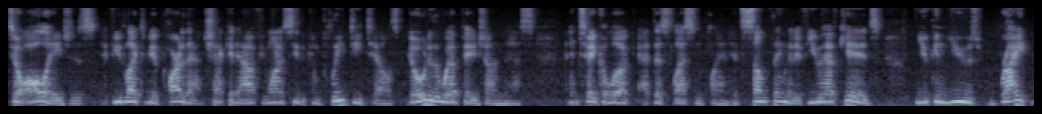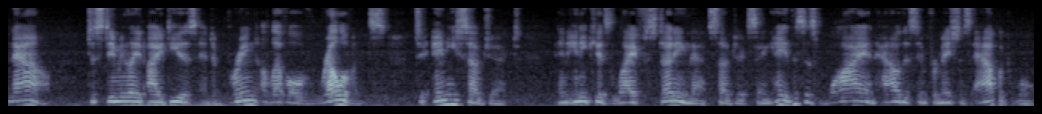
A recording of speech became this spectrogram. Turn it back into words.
to all ages. If you'd like to be a part of that, check it out. If you want to see the complete details, go to the webpage on this and take a look at this lesson plan. It's something that if you have kids, you can use right now to stimulate ideas and to bring a level of relevance to any subject and any kid's life studying that subject, saying, hey, this is why and how this information is applicable.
